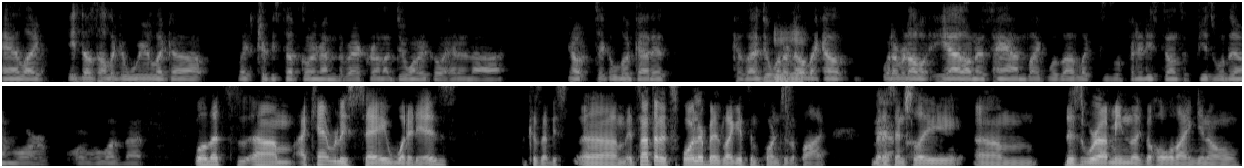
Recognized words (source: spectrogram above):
and like it does have like a weird like uh like trippy stuff going on in the background. I do want to go ahead and uh you know take a look at it because I do want to mm-hmm. know like a whatever he had on his hand like was that like those Infinity Stones infused with him or or what was that? Well, that's um I can't really say what it is because that'd be um, it's not that it's spoiler, but like it's important to the plot. But yeah. essentially, um, this is where I mean like the whole like you know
